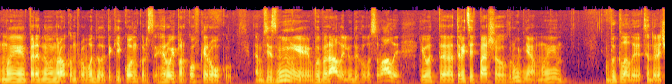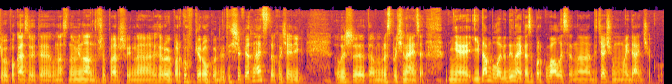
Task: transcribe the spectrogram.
Ми перед Новим роком проводили такий конкурс Герой парковки року. Там зі ЗМІ вибирали, люди голосували. І от е, 31 грудня ми. Виклали це, до речі, ви показуєте. У нас номінант вже перший на герой парковки року 2015, хоча рік лише там розпочинається. Е, І там була людина, яка запаркувалася на дитячому майданчику.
